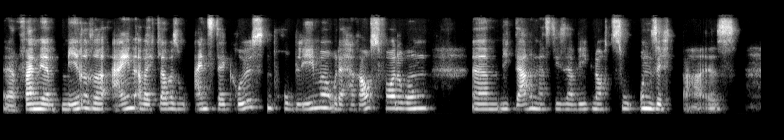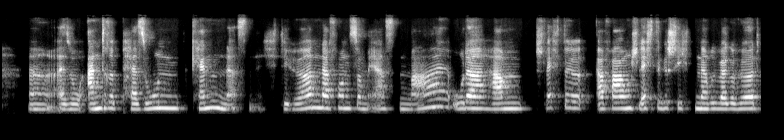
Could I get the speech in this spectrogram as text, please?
Da fallen mir mehrere ein, aber ich glaube, so eins der größten Probleme oder Herausforderungen ähm, liegt darin, dass dieser Weg noch zu unsichtbar ist. Äh, also andere Personen kennen das nicht. Die hören davon zum ersten Mal oder haben schlechte Erfahrungen, schlechte Geschichten darüber gehört.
